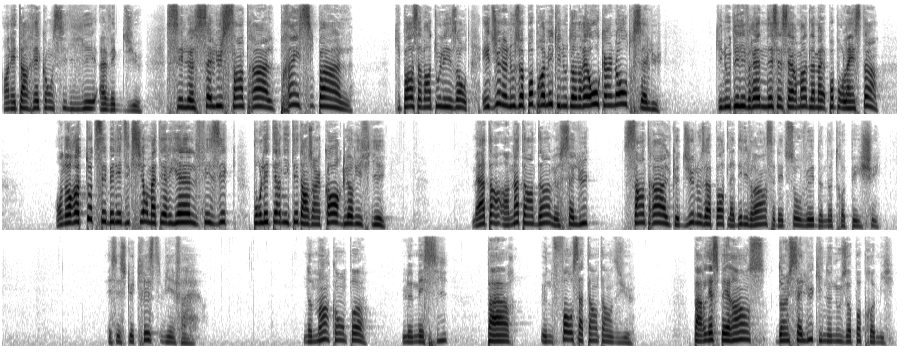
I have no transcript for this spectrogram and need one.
en étant réconciliés avec Dieu. C'est le salut central, principal, qui passe avant tous les autres. Et Dieu ne nous a pas promis qu'il nous donnerait aucun autre salut, qui nous délivrerait nécessairement de la pas pour l'instant. On aura toutes ces bénédictions matérielles, physiques, pour l'éternité dans un corps glorifié. Mais en attendant le salut central que Dieu nous apporte, la délivrance, c'est d'être sauvé de notre péché. Et c'est ce que Christ vient faire. Ne manquons pas le Messie par une fausse attente en Dieu, par l'espérance d'un salut qui ne nous a pas promis.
